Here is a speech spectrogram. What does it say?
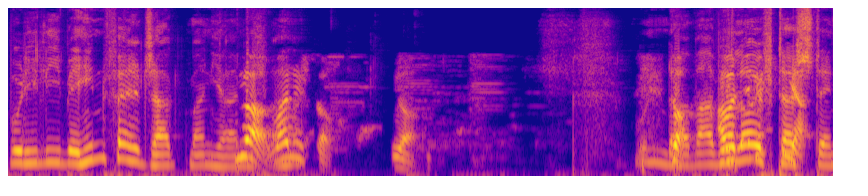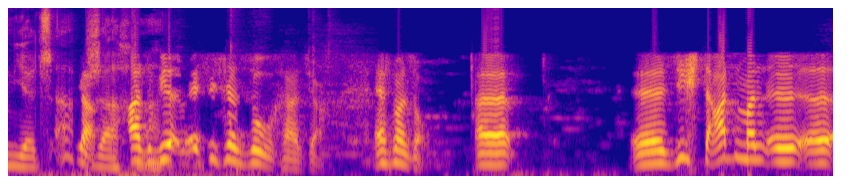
Wo die Liebe hinfällt, sagt man ja. ja, meine ich doch. Ja. Wunderbar. So, Wie läuft ja. das denn jetzt ab, Ja, also wir, es ist ja so, Hans-Jach. Erstmal so. Äh, Sie starten man äh, äh,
